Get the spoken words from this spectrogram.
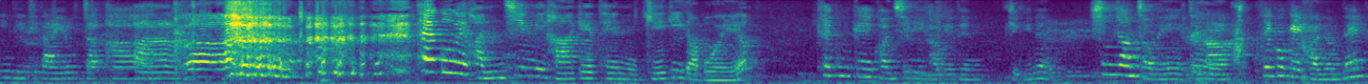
인디디다 이로자 다 아. 아. 태국에 관심이 가게 된 계기가 뭐예요? 태국에 관심이 가게 된 계기는 10년 전에 제가 네. 태국에 관련된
